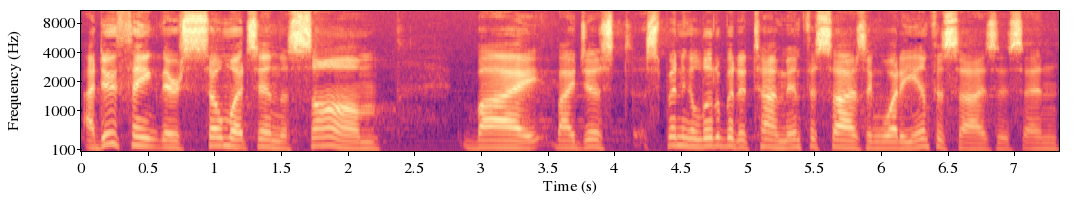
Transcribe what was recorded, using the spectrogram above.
I do think there's so much in the psalm by, by just spending a little bit of time emphasizing what he emphasizes. And,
